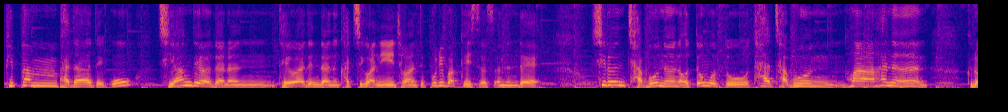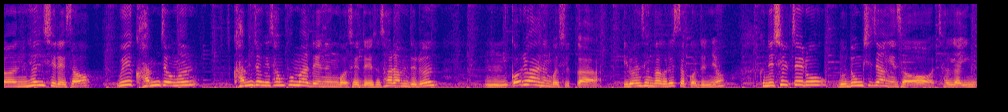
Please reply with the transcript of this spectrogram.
비판받아야 되고 지향되어야 된다는 가치관이 저한테 뿌리박혀 있었었는데 실은 자본은 어떤 것도 다 자본화하는 그런 현실에서 왜 감정은 감정이 상품화되는 것에 대해서 사람들은 음, 꺼려하는 것일까 이런 생각을 했었거든요. 근데 실제로 노동시장에서 자기가 인,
